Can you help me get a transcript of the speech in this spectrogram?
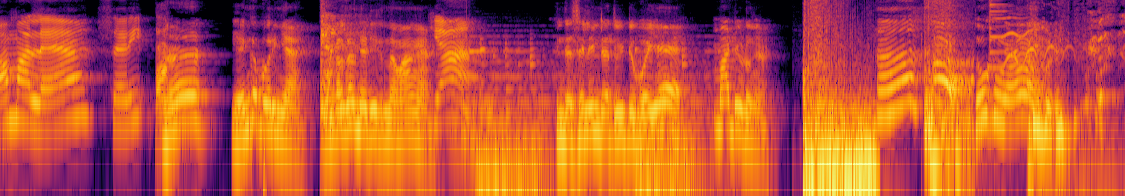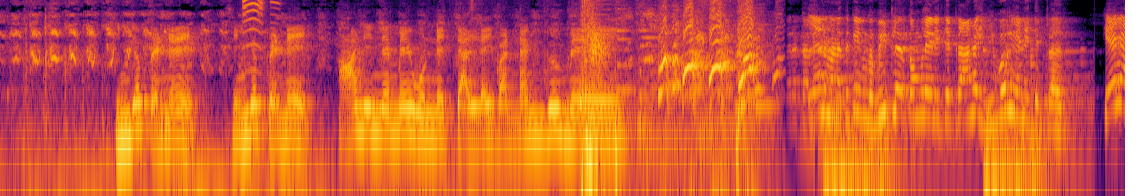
ஆமால. சரி. எங்கே போறீங்க? உங்களை தான் தேடிட்டு இருந்தேன் வாங்க. ஏன்? இந்த சிலிண்டரை தூக்கிட்டு போய் மாட்டி விடுங்க. தூக்குங்க. சிங்க பெண்ணே சிங்க பெண்ணே ஆண் இன்னமே உன்னை தலை வணங்குமே. கல்யாணம் பண்ணதுக்கு இவங்க வீட்ல இருக்கவங்கள என்னை திட்டுறாங்க இவரும் என்னை திட்டுறாரு. ஏங்க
